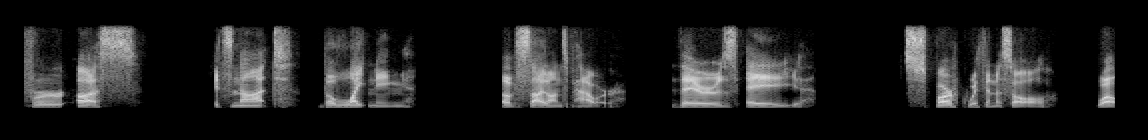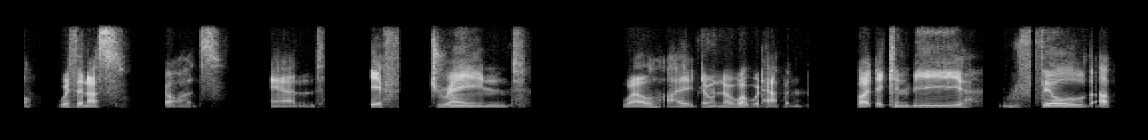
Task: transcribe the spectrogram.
for us, it's not the lightning of Sydon's power. There's a spark within us all. Well, within us gods. And if drained, well, I don't know what would happen. But it can be filled up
